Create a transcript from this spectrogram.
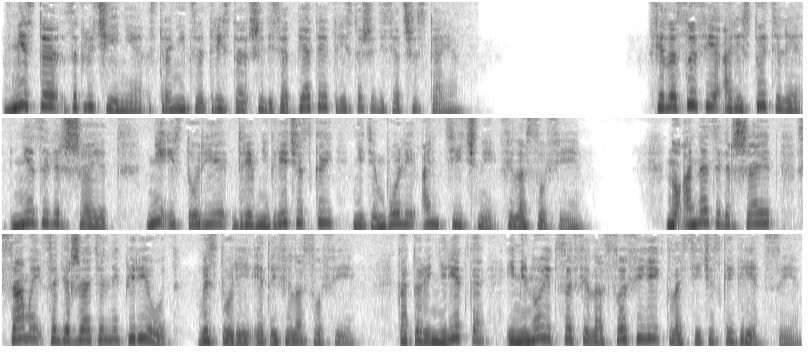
Вместо заключения, страница 365-366. Философия Аристотеля не завершает ни истории древнегреческой, ни тем более античной философии. Но она завершает самый содержательный период в истории этой философии, который нередко именуется философией классической Греции.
